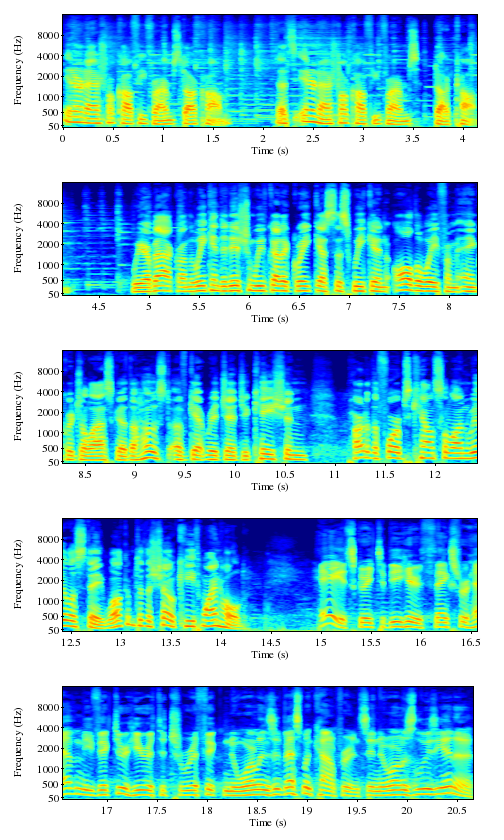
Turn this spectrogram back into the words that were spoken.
internationalcoffeefarms.com. That's internationalcoffeefarms.com. We are back on the weekend edition. We've got a great guest this weekend, all the way from Anchorage, Alaska, the host of Get Rich Education, part of the Forbes Council on Real Estate. Welcome to the show, Keith Weinhold. Hey, it's great to be here. Thanks for having me, Victor, here at the terrific New Orleans Investment Conference in New Orleans, Louisiana.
